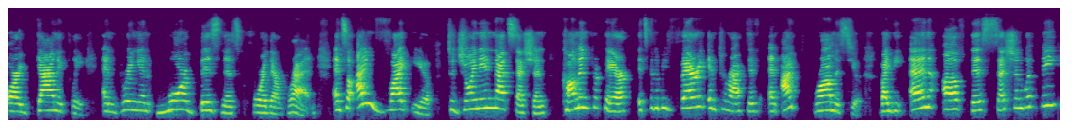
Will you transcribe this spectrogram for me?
organically and bring in more business for their brand. And so I invite you to join in that session. Come and prepare. It's going to be very interactive. And I promise you, by the end of this session with me,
